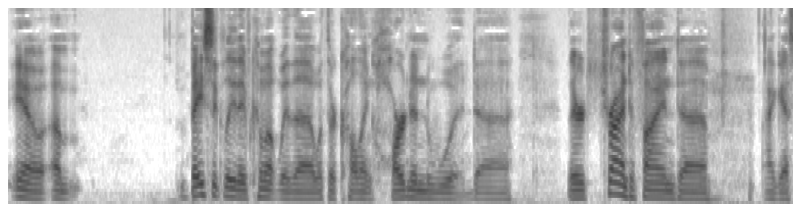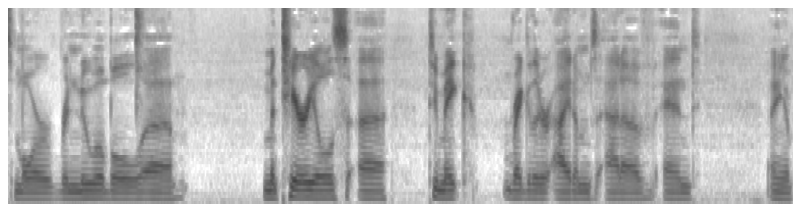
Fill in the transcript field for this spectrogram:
you know, um, basically they've come up with uh, what they're calling hardened wood. Uh, they're trying to find, uh, I guess, more renewable uh, materials uh, to make regular items out of, and you know,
